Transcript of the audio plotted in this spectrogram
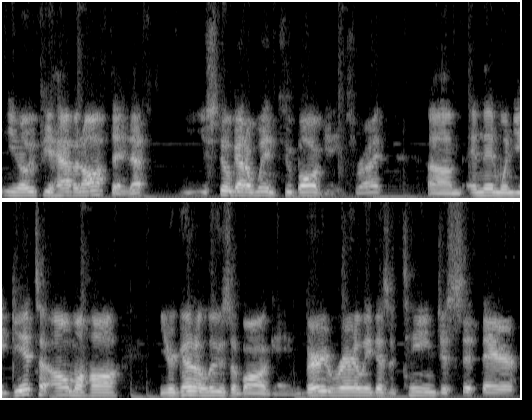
You know, if you have an off day, that's you still got to win two ball games, right? Um, and then when you get to Omaha, you're going to lose a ball game. Very rarely does a team just sit there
